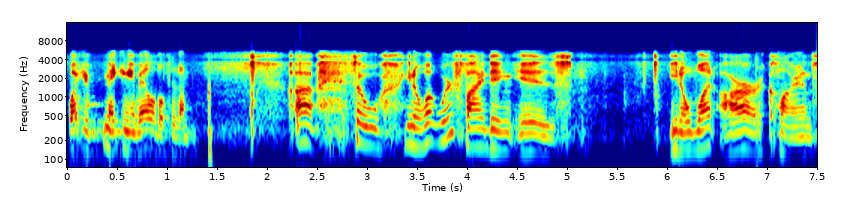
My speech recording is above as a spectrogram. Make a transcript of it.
what you're making available to them? Uh, so, you know, what we're finding is – you know what our clients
